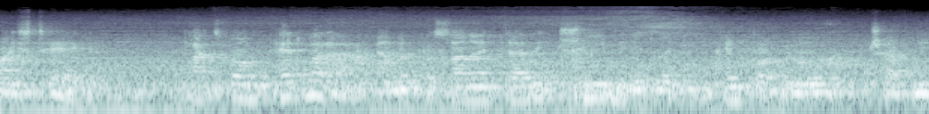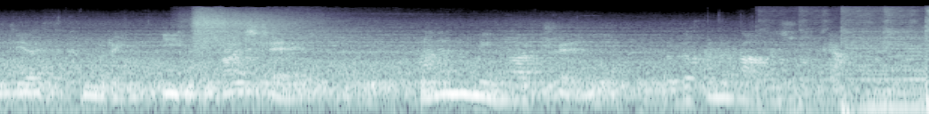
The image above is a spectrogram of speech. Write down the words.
maesteg. Platfform 4A am y gwasanaeth 23 munud wedi 5 o'r gloch trafnidiaeth Cymru i maesteg. Pan yn ymuno ar tren, byddwch yn ofalus o'r gallwn.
